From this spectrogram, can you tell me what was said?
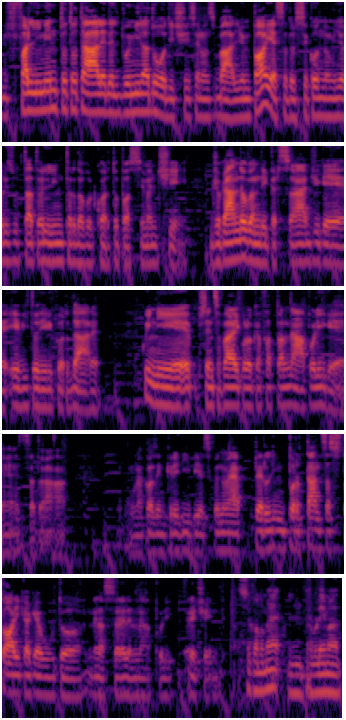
il fallimento totale del 2012 se non sbaglio in poi è stato il secondo miglior risultato dell'Inter dopo il quarto posto di Mancini, giocando con dei personaggi che evito di ricordare. Quindi eh, senza parlare di quello che ha fatto al Napoli che è stata una cosa incredibile, secondo me, per l'importanza storica che ha avuto nella storia del Napoli recente. Secondo me il problema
